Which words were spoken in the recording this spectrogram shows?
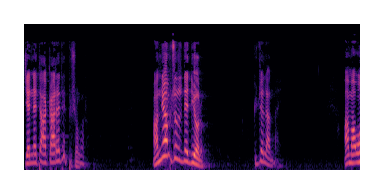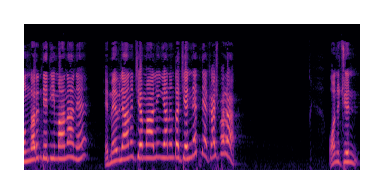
cennete hakaret etmiş olur. Anlıyor musunuz ne diyorum? Güzel anlayın. Ama onların dediği mana ne? E Mevla'nın cemalin yanında cennet ne? Kaç para? Onun için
